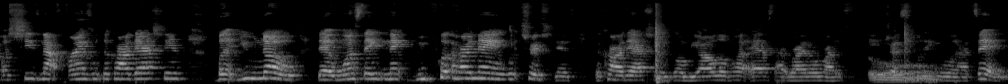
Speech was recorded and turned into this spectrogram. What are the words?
but she's not friends with the Kardashians. But you know that once they na- put her name with Tristan, the Kardashians is gonna be all over her ass like right on rice. Trust and believe me when I tell you,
